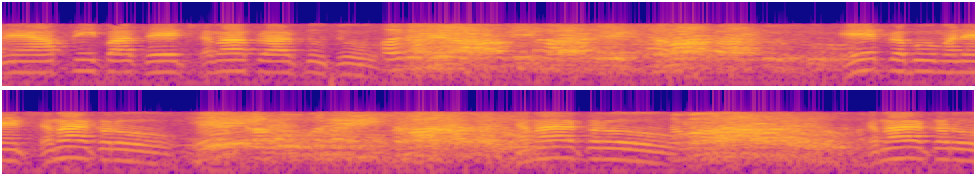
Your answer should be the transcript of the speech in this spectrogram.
અને આપની પાસે ક્ષમા પ્રાર્થું છું. હે પ્રભુ મને ક્ષમા કરો. ક્ષમા કરો. ક્ષમા કરો.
